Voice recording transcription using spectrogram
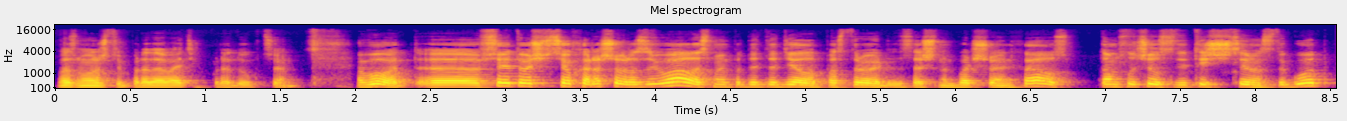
возможностью продавать их продукцию. Вот, э, все это очень все хорошо развивалось, мы под это дело построили достаточно большой инхаус. Потом случился 2014 год,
